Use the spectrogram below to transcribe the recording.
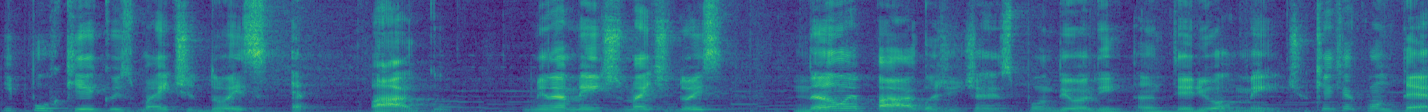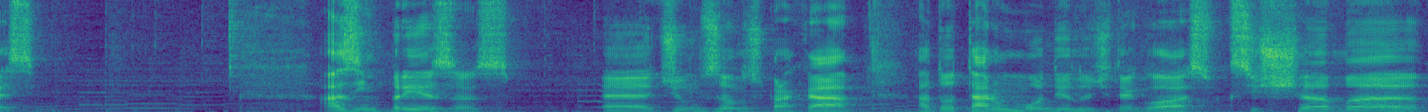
e por que, que o Smite 2 é pago? Primeiramente, o Smite 2 não é pago, a gente já respondeu ali anteriormente. O que, que acontece? As empresas é, de uns anos para cá, adotaram um modelo de negócio que se chama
